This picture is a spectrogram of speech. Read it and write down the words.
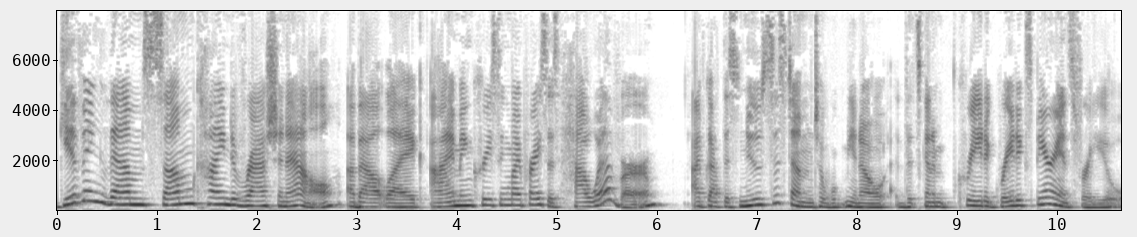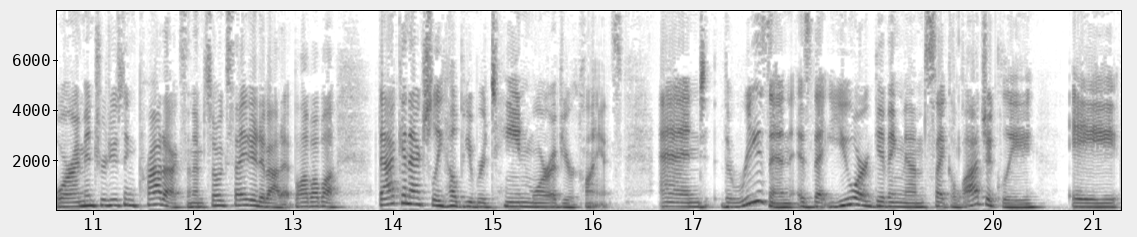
giving them some kind of rationale about like, I'm increasing my prices. However, I've got this new system to, you know, that's going to create a great experience for you, or I'm introducing products and I'm so excited about it, blah, blah, blah. That can actually help you retain more of your clients. And the reason is that you are giving them psychologically a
